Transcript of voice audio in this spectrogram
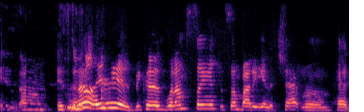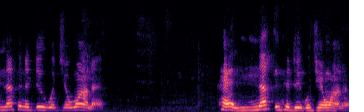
It's um. It's gonna no, it is because what I'm saying to somebody in the chat room had nothing to do with Joanna. Had nothing to do with Joanna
